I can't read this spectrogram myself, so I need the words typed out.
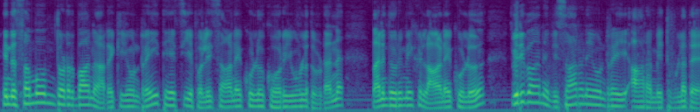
இந்த சம்பவம் தொடர்பான அறிக்கையொன்றை தேசிய போலீஸ் ஆணைக்குழு கோரியுள்ளதுடன் மனித உரிமைகள் ஆணைக்குழு விரிவான விசாரணை ஒன்றை ஆரம்பித்துள்ளது.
